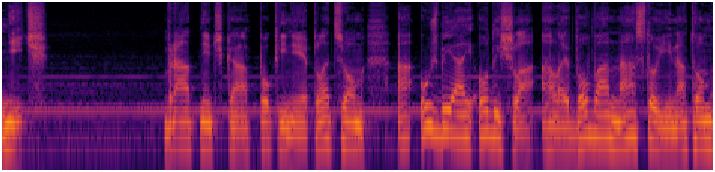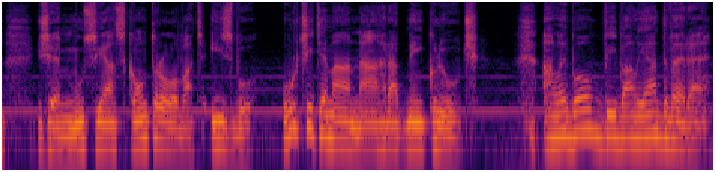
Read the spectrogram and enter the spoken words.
Nič. Vrátnička pokynie plecom a už by aj odišla, ale Vova nástojí na tom, že musia skontrolovať izbu. Určite má náhradný kľúč. Alebo vyvalia dvere.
